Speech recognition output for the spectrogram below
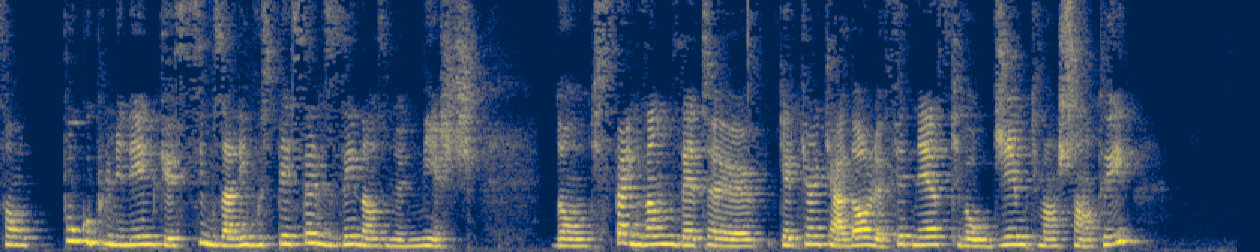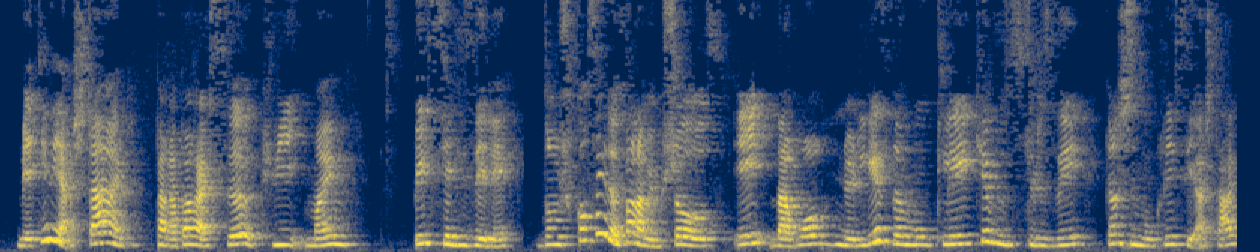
sont beaucoup plus minimes que si vous allez vous spécialiser dans une niche. Donc, si par exemple vous êtes euh, quelqu'un qui adore le fitness, qui va au gym, qui mange santé, mettez des hashtags par rapport à ça, puis même spécialisez-les. Donc, je vous conseille de faire la même chose et d'avoir une liste de mots-clés que vous utilisez. Quand je dis mots-clés, c'est hashtag,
